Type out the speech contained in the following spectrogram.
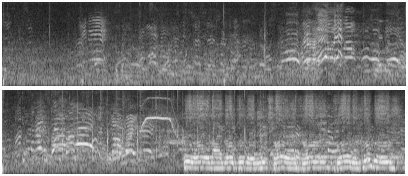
not gonna lie, It was hard for a header. Cleared away by goalkeeper Nick Schroeder, throw in for the Cougars.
